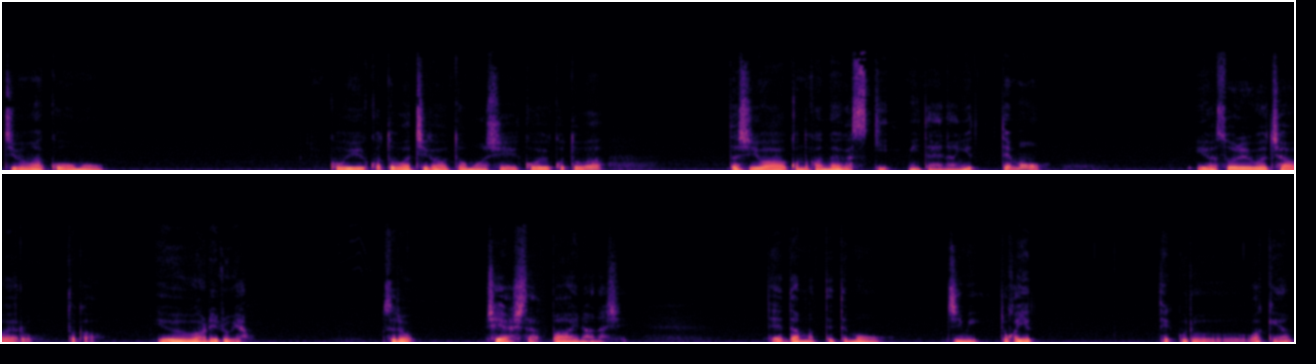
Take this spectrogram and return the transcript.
自分はこう思う。こういうことは違うと思うしこういうことは私はこの考えが好きみたいな言ってもいやそれはちゃうやろとか言われるやん。それをシェアした場合の話。で黙ってても地味とか言ってくるわけやん。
